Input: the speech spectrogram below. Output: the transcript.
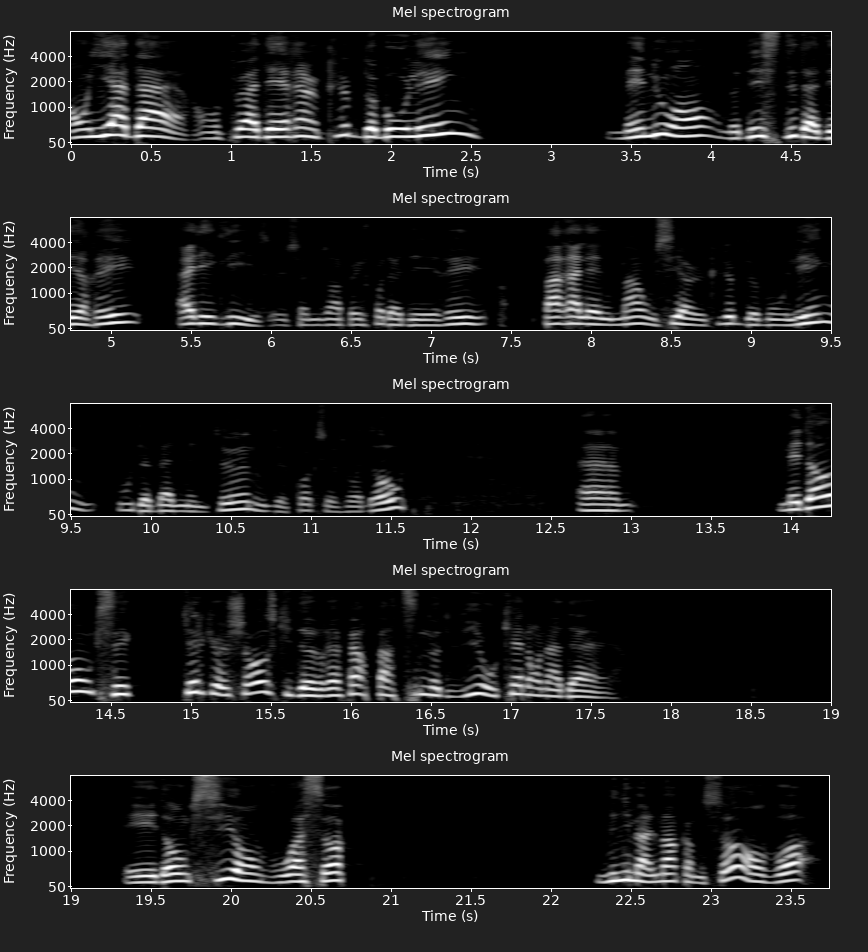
on y adhère. On peut adhérer à un club de bowling, mais nous, on a décidé d'adhérer à l'Église. Ça ne nous empêche pas d'adhérer parallèlement aussi à un club de bowling ou de badminton ou de quoi que ce soit d'autre. Euh, mais donc, c'est quelque chose qui devrait faire partie de notre vie auquel on adhère. Et donc, si on voit ça minimalement comme ça, on va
